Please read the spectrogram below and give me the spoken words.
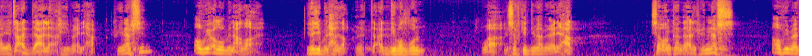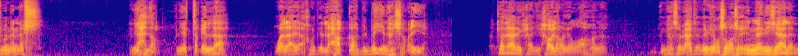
أن يتعدى على أخيه بغير حق في نفس أو في عضو من أعضائه. يجب الحذر من التعدي والظلم. وسفك الدماء بغير حق سواء كان ذلك في النفس أو فيما دون النفس. ليحذر وليتق الله ولا يأخذ إلا حقه بالبينة الشرعية. كذلك حديث خولة رضي الله عنها أنها سمعت النبي صلى الله عليه وسلم إن رجالا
